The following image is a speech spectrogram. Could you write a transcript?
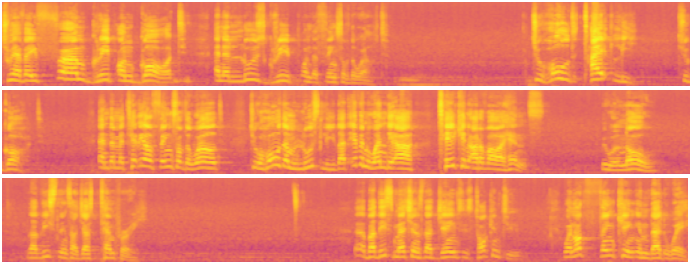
to have a firm grip on God and a loose grip on the things of the world. To hold tightly to God. And the material things of the world, to hold them loosely, that even when they are taken out of our hands, we will know that these things are just temporary. Uh, but these merchants that James is talking to were not thinking in that way.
